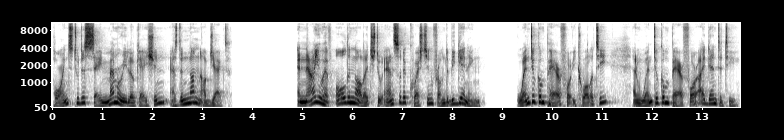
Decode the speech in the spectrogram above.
points to the same memory location as the none object. And now you have all the knowledge to answer the question from the beginning. When to compare for equality and when to compare for identity.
